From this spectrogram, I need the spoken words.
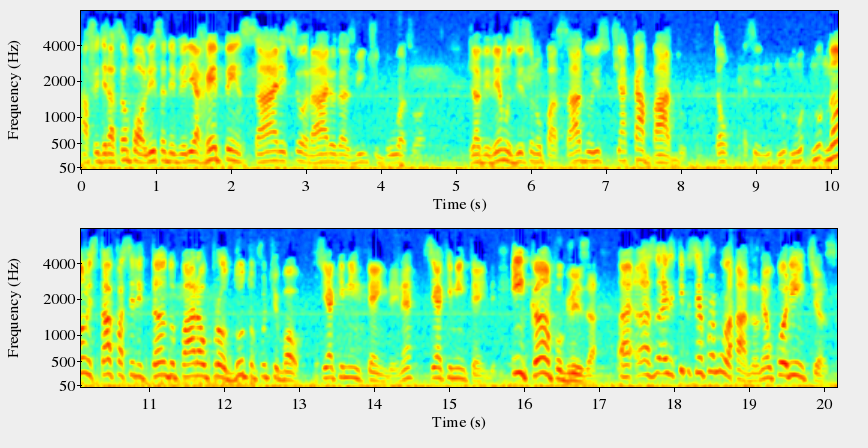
a Federação Paulista deveria repensar esse horário das 22 horas. Já vivemos isso no passado, isso tinha acabado. Então, assim, não está facilitando para o produto futebol, se é que me entendem, né? Se é que me entendem. Em campo, Grisa, as, as equipes reformuladas, né? O Corinthians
